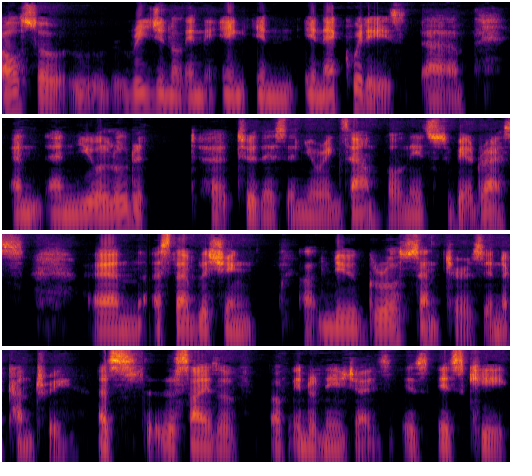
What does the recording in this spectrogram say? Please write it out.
also regional in, in, in inequities. Uh, and and you alluded uh, to this in your example needs to be addressed, and establishing uh, new growth centers in the country as the size of, of Indonesia is, is, is key.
